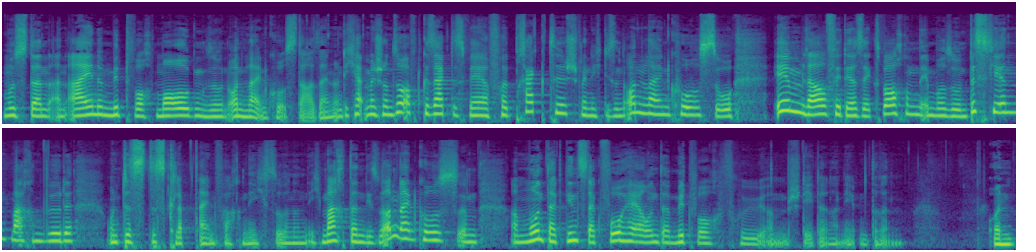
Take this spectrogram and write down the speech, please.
muss dann an einem Mittwochmorgen so ein Online-Kurs da sein. Und ich habe mir schon so oft gesagt, es wäre ja voll praktisch, wenn ich diesen Online-Kurs so im Laufe der sechs Wochen immer so ein bisschen machen würde. Und das, das klappt einfach nicht, sondern ich mache dann diesen Online-Kurs ähm, am Montag, Dienstag vorher und am Mittwoch früh ähm, steht er dann eben drin. Und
